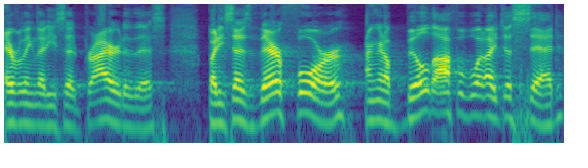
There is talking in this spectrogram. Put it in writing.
everything that he said prior to this. But he says, therefore, I'm going to build off of what I just said.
